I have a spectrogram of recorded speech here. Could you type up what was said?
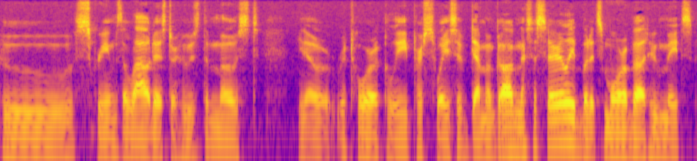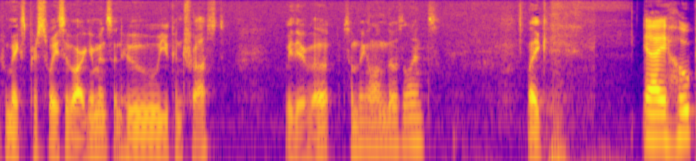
who screams the loudest or who's the most, you know, rhetorically persuasive demagogue necessarily, but it's more about who makes who makes persuasive arguments and who you can trust with your vote, something along those lines. Like Yeah, I hope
